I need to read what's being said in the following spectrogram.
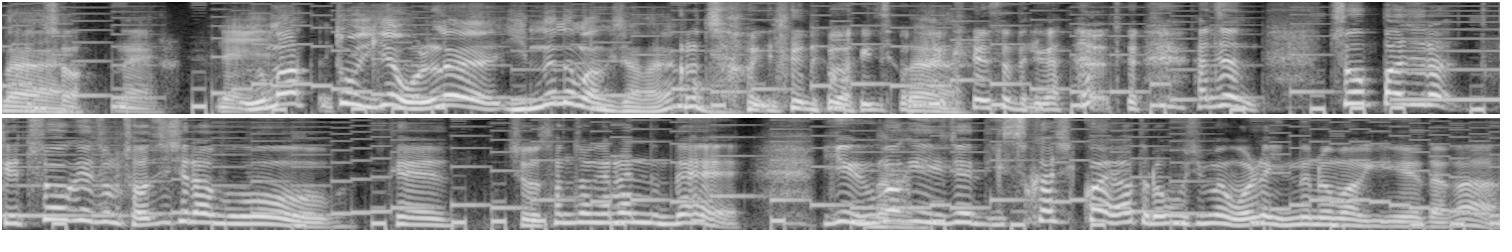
네. 그렇죠. 네. 네. 음악도 이게 원래 있는 음악이잖아요. 그렇죠. 있는 음악이죠. 네. 그래서 내가 한전 추억 빠지라 그 추억에 좀 젖으시라고 이렇게 저 선정을 했는데 이게 음악이 네. 이제 익숙하실 거예요. 들어보시면 원래 있는 음악에다가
